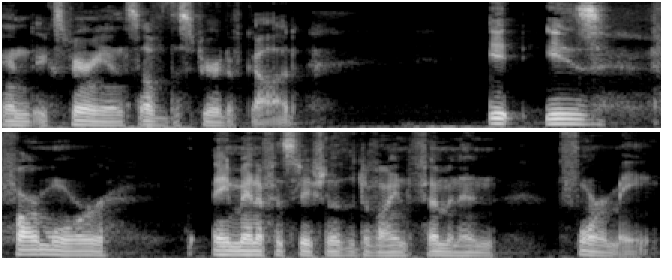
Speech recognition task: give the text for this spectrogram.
and experience of the Spirit of God, it is far more a manifestation of the divine feminine for me.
